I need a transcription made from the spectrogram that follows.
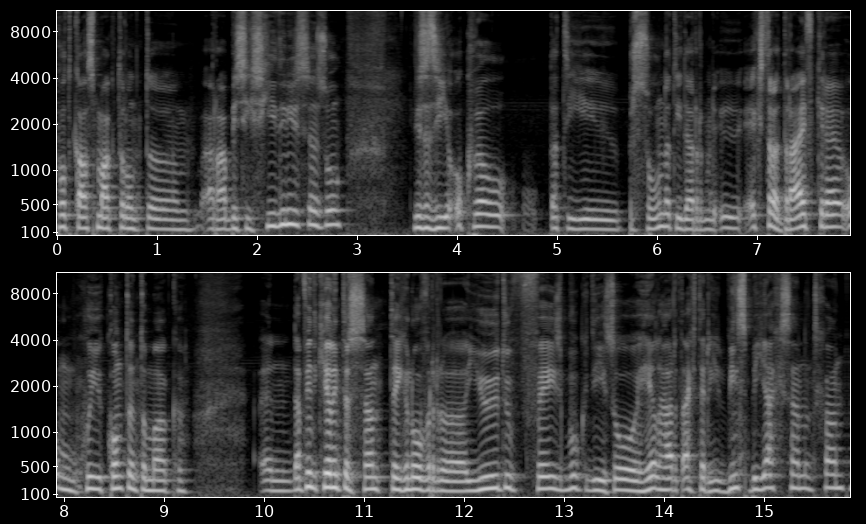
podcast maakt rond eh, Arabische geschiedenis en zo. Dus dan zie je ook wel dat die persoon dat die daar een extra drive krijgt om goede content te maken. En dat vind ik heel interessant tegenover eh, YouTube, Facebook, die zo heel hard achter die winstbejag zijn aan het gaan.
